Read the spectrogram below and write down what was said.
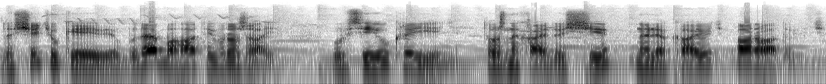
дощить у Києві, буде багатий врожай у всій Україні. Тож нехай дощі не лякають, а радують.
